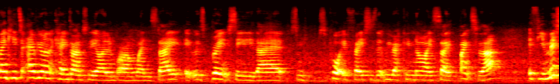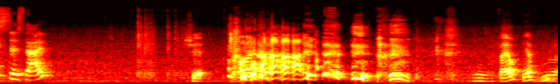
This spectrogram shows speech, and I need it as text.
Thank you to everyone that came down to the Island Bar on Wednesday. It was brilliant to see you there, some supportive faces that we recognise, so thanks for that. If you missed us though, Shit. Fail? Yeah. You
